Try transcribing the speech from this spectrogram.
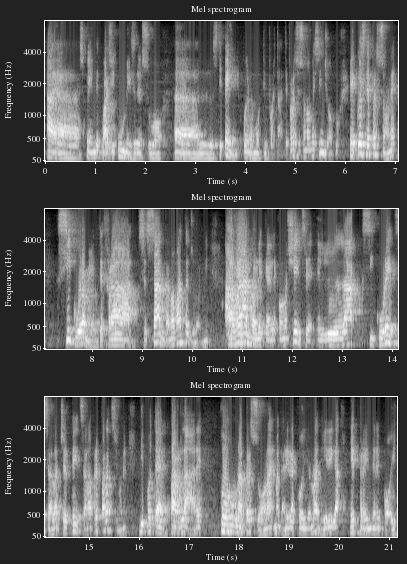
eh, spende quasi un mese del suo eh, stipendio, quello è molto importante, però si sono messi in gioco e queste persone sicuramente fra 60-90 giorni avranno le, le, conoscenze, la sicurezza, la certezza, la preparazione di poter parlare con una persona e magari raccogliere una delega e prendere poi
